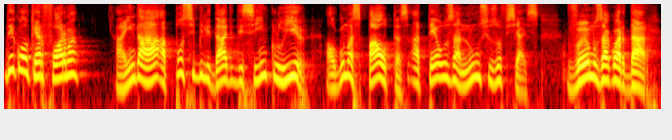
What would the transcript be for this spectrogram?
De qualquer forma, ainda há a possibilidade de se incluir algumas pautas até os anúncios oficiais. Vamos aguardar.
